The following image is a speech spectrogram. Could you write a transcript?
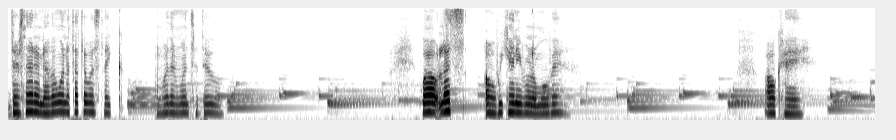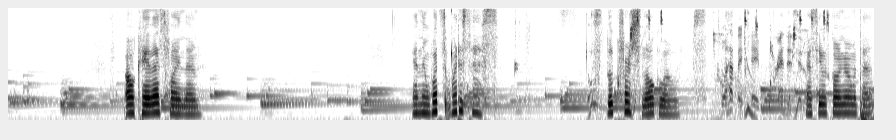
There's not another one? I thought there was like more than one to do. Well, let's... Oh, we can't even remove it? Okay. Okay, that's fine then. And then what's... What is this? Look for snow globes. Let's see what's going on with that.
